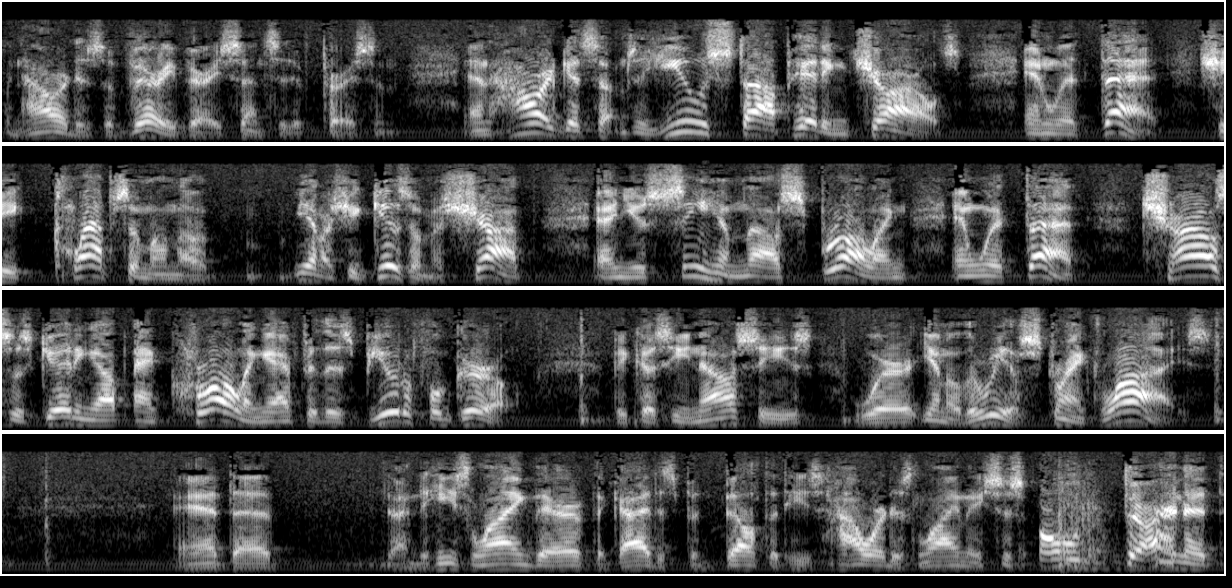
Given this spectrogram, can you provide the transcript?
and Howard is a very, very sensitive person. And Howard gets up and says, "You stop hitting Charles." And with that, she claps him on the you know, she gives him a shot, and you see him now sprawling, and with that, Charles is getting up and crawling after this beautiful girl because he now sees where, you know, the real strength lies. And, uh, and he's lying there, the guy that's been belted, he's Howard is lying there. He says, Oh, darn it!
